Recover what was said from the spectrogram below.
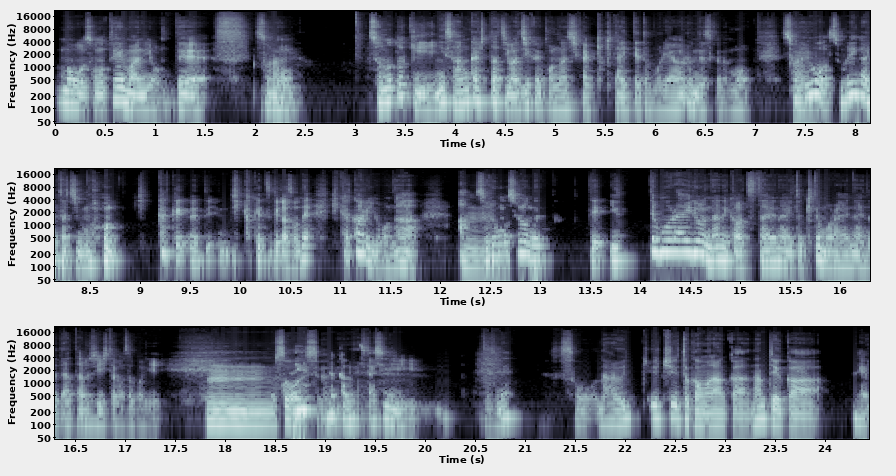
もうそのテーマによって、その、はい、その時に参加したたちは次回こんな話が聞きたいって言うと盛り上がるんですけども、それを、それ以外たちも 引っ掛け、引っ掛けっていうかそうね、引っかかるような、あ、それ面白いねって言ってもらえるような何かを伝えないと来てもらえないので、新しい人がそこに。うん、そうですよね。なんか難しいですね。そう。だから宇宙とかもなんか、なんていうか、ね、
